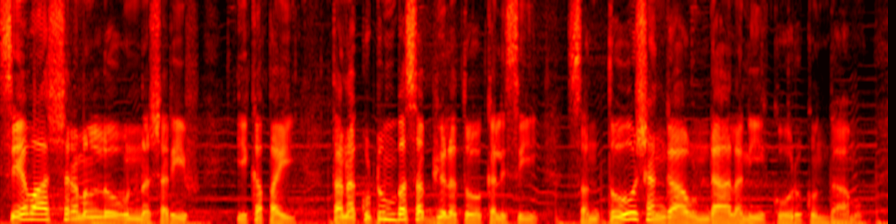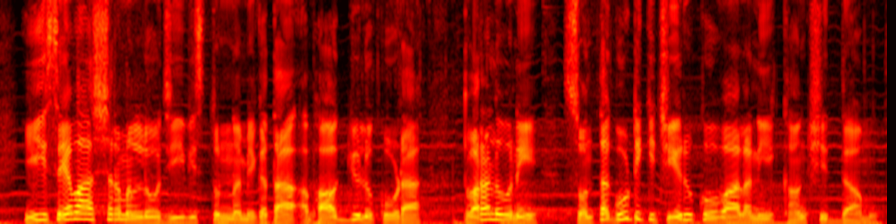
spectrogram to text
సేవాశ్రమంలో ఉన్న షరీఫ్ ఇకపై తన కుటుంబ సభ్యులతో కలిసి సంతోషంగా ఉండాలని కోరుకుందాము. ఈ సేవాశ్రమంలో జీవిస్తున్న మిగతా అభాగ్యులు కూడా త్వరలోనే సొంత గూటికి చేరుకోవాలని కాంక్షిద్దాము.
